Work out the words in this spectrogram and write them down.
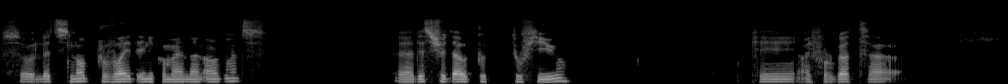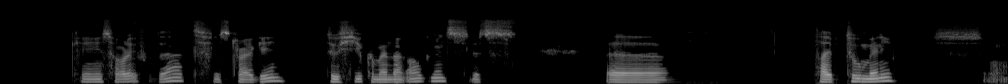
So let's not provide any command line arguments. Uh, this should output too few. Okay I forgot uh, okay sorry for that. Let's try again. Too few command line arguments. Let's uh, type too many. So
